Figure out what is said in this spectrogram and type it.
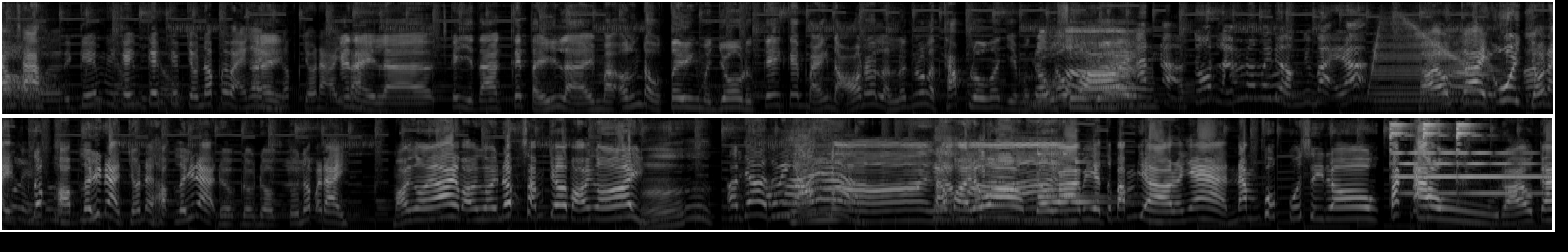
không sao Đi kiếm đi kiếm kiếm kiếm chỗ nấp mấy bạn ơi Ê, Nấp chỗ nào vậy Cái ta? này là cái gì ta? Cái tỷ lệ mà ấn đầu tiên mà vô được cái cái bảng đỏ đó là nó rất là thấp luôn á chị mà Đúng rồi. Ăn đỏ tốt lắm nó mới được như vậy đó. Rồi ok, ui chỗ này nấp hợp lý nè, chỗ này hợp lý nè, được được được, tôi nấp ở đây. Mọi người ơi, mọi người nấp sắm chưa mọi người? Ờ chơi tôi biết rồi Xong rồi đúng không? Được rồi, bây giờ tôi bấm giờ rồi nha. 5 phút của Siro bắt đầu. Rồi ok.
